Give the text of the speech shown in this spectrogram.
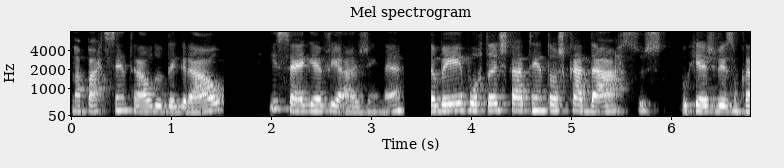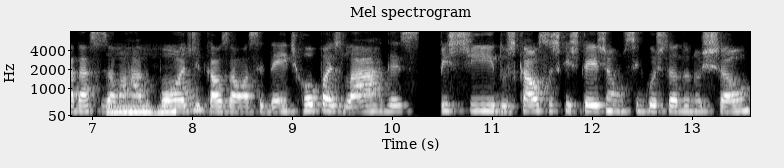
na parte central do degrau e segue a viagem, né? Também é importante estar atento aos cadarços, porque às vezes um cadarço desamarrado uhum. pode causar um acidente. Roupas largas, vestidos, calças que estejam se encostando no chão.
